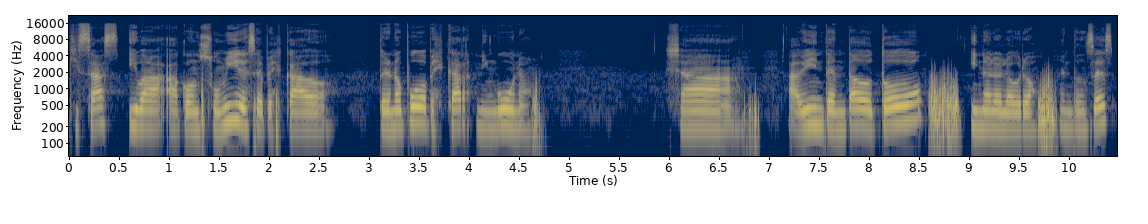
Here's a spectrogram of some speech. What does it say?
quizás iba a consumir ese pescado, pero no pudo pescar ninguno. Ya había intentado todo y no lo logró. Entonces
